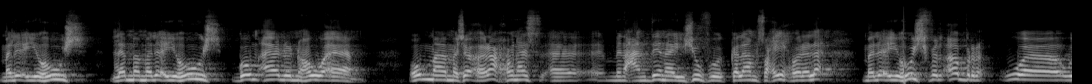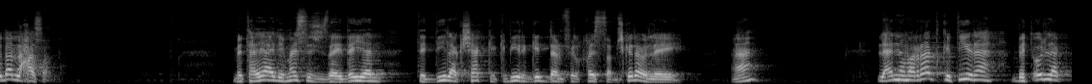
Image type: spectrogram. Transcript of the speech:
ما لقيهوش. لما ما لقيهوش جم قالوا إن هو قام. هم راحوا ناس آه، من عندنا يشوفوا الكلام صحيح ولا لا ما لقيهوش في القبر وده اللي حصل متهيألي مسج زي ديا تدي لك شك كبير جدا في القصة مش كده ولا إيه ها لأن مرات كتيرة بتقول لك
